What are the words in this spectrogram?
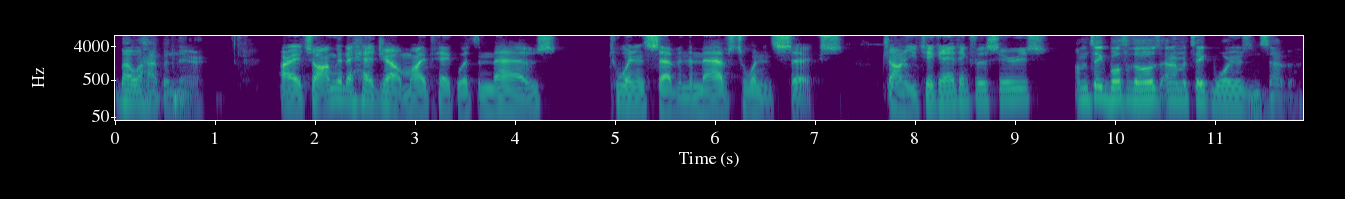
about what happened there. All right, so I'm going to hedge out my pick with the Mavs to win in seven, the Mavs to win in six. John, are you taking anything for the series? I'm gonna take both of those, and I'm gonna take Warriors in seven.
